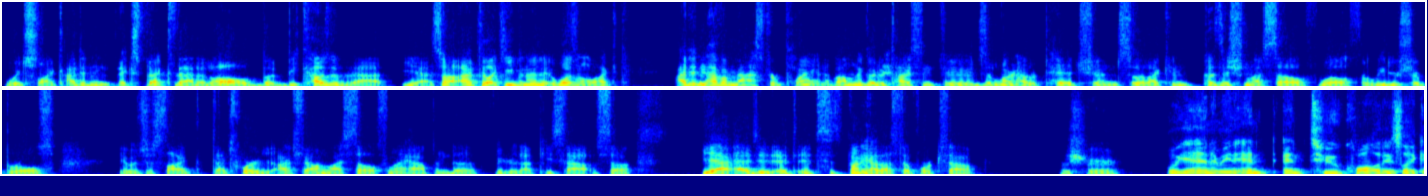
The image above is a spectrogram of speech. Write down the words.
which like I didn't expect that at all. But because of that, yeah. So I feel like even then it wasn't like I didn't have a master plan. If I'm going to go to Tyson Foods and learn how to pitch and so that I can position myself well for leadership roles, it was just like that's where I found myself and I happened to figure that piece out. So yeah, it, it, it's funny how that stuff works out. For sure. Well, yeah, and I mean, and and two qualities like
